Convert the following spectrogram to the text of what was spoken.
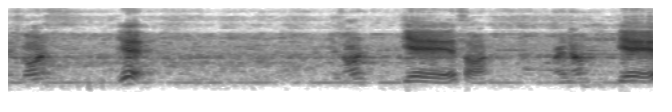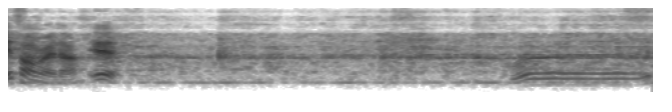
It's going? Yeah. It's on? Yeah, it's on. Right now? Yeah, it's on right now. Yeah. What?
